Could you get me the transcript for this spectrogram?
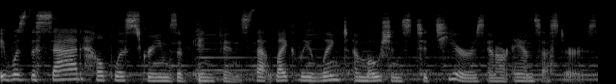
It was the sad, helpless screams of infants that likely linked emotions to tears in our ancestors.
